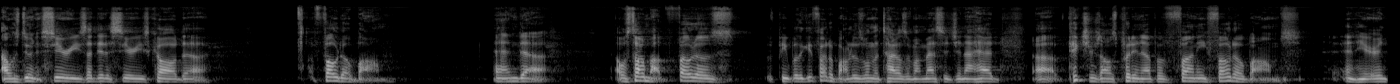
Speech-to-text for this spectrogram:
I was doing a series, I did a series called uh, Photo Bomb. And uh, I was talking about photos of people that get photobombed. It was one of the titles of my message. And I had uh, pictures I was putting up of funny photo bombs in here. And,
